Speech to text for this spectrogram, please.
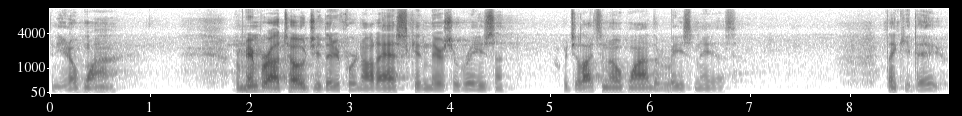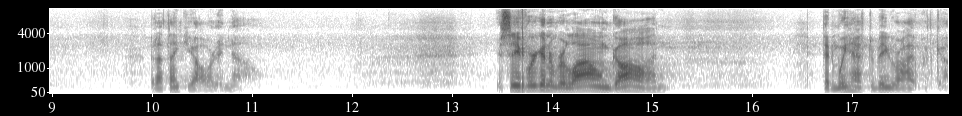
And you know why? Remember, I told you that if we're not asking, there's a reason. Would you like to know why the reason is? I think you do, but I think you already know. You see, if we're going to rely on God, then we have to be right with God.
